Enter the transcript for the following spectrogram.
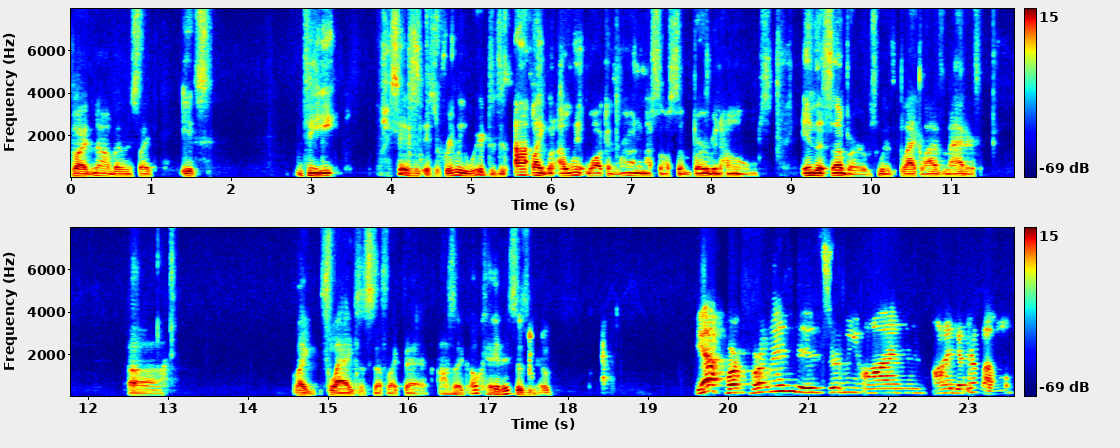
But no, but it's like it's the I say it's, it's really weird to just I, like I went walking around and I saw suburban homes in the suburbs with Black Lives Matter uh like flags and stuff like that. I was like, okay, this is new. Yeah, Port- Portland is certainly on on a different level.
